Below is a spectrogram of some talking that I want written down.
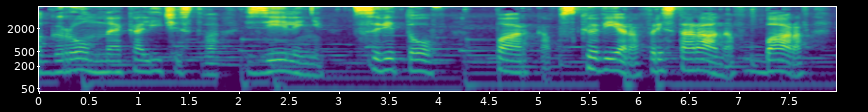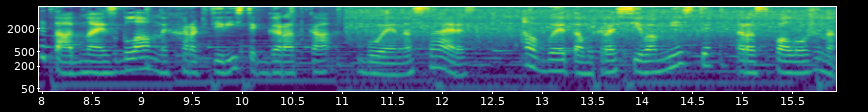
огромное количество зелени, цветов, парков, скверов, ресторанов, баров – это одна из главных характеристик городка Буэнос-Айрес. А в этом красивом месте расположена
